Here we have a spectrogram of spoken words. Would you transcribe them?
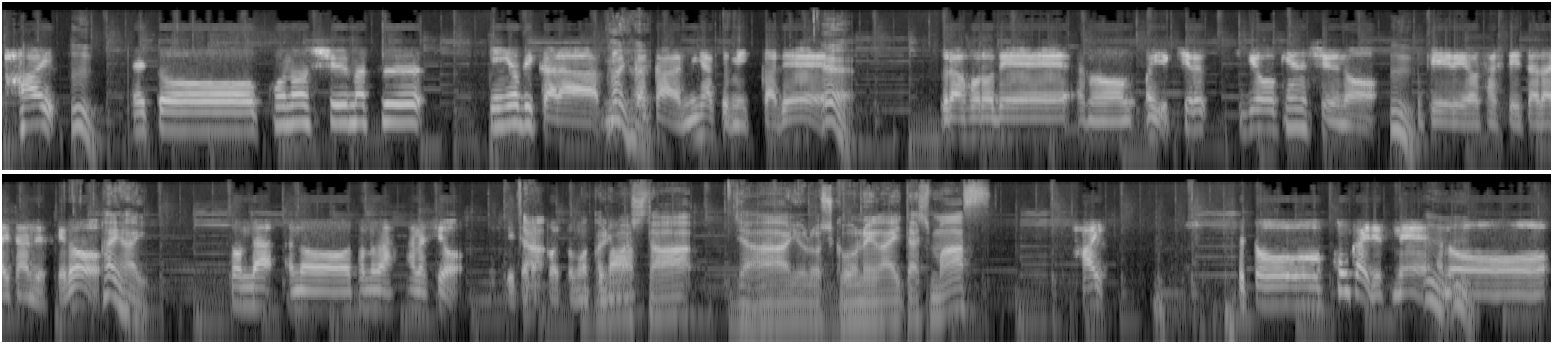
はい、うん。えっと、この週末、金曜日から3日間、2泊3日で、え裏幌で、あの、まあ企業研修のうん受け入れをさせていただいたんですけど、はいはい。そんな、あの、そんな話をさせていただこうと思わかりまってます。した。じゃあ、よろしくお願いいたします。はい。えっと、今回ですね、うんうんあの、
